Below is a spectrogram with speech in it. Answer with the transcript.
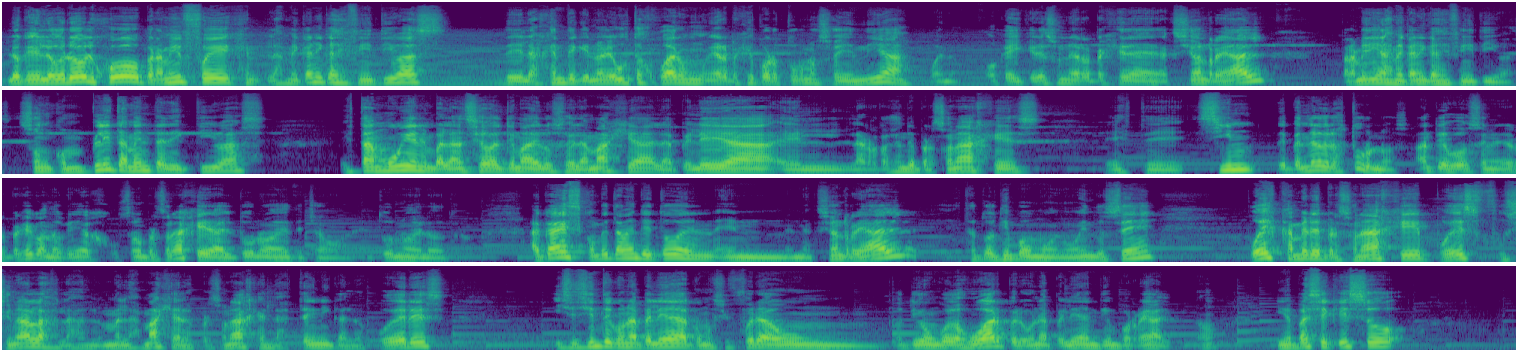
Lo que logró el juego para mí fue las mecánicas definitivas de la gente que no le gusta jugar un RPG por turnos hoy en día. Bueno, ok, querés un RPG de acción real, para mí tiene las mecánicas definitivas. Son completamente adictivas, está muy bien balanceado el tema del uso de la magia, la pelea, el- la rotación de personajes, este, sin depender de los turnos. Antes vos en el RPG cuando querías usar un personaje era el turno de este chabón, el turno del otro. Acá es completamente todo en, acción real, está todo el tiempo mo- moviéndose. Podés cambiar de personaje, podés fusionar las, las- las magias, los personajes, las técnicas, los poderes. Y se siente con una pelea como si fuera un, no digo un God of War, pero una pelea en tiempo real. ¿no? Y me parece que eso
